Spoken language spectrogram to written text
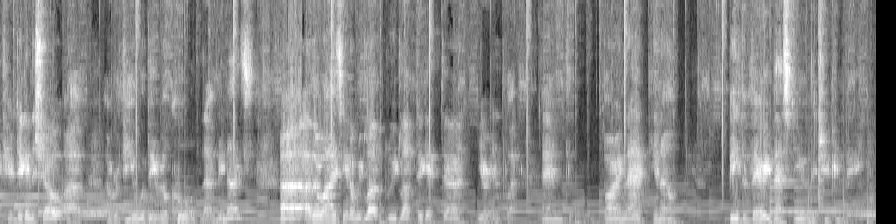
If you're digging the show, uh, a review would be real cool. That would be nice. Uh, otherwise, you know, we'd love we'd love to get uh, your input and barring that, you know, be the very best you that you can be.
